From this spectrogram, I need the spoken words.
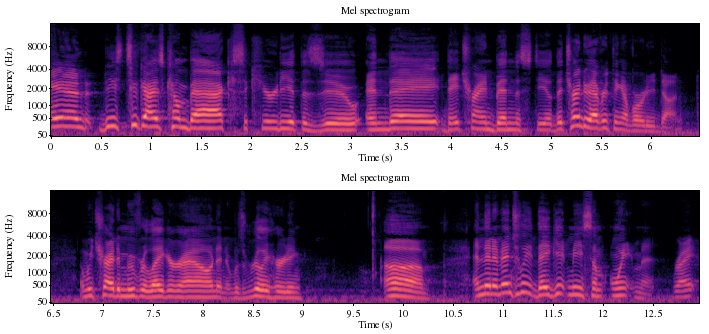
And these two guys come back, security at the zoo, and they they try and bend the steel. They try and do everything I've already done. And we tried to move her leg around, and it was really hurting. Um, and then eventually they get me some ointment, right?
